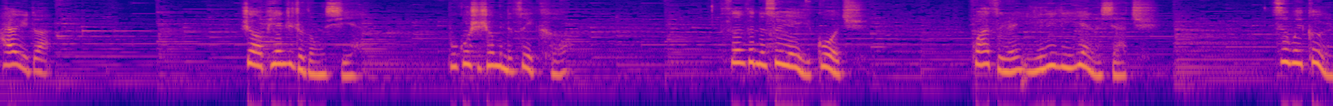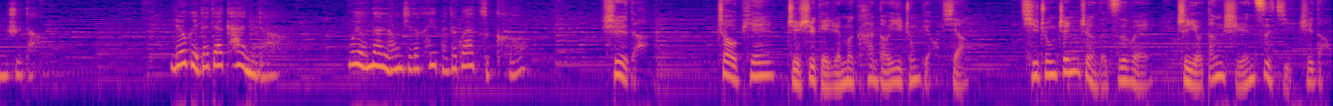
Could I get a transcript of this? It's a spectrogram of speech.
还有一段，照片这种东西，不过是生命的碎壳。纷纷的岁月已过去，瓜子仁一粒粒咽了下去。自为个人知道，留给大家看的，唯有那狼藉的黑白的瓜子壳。是的，照片只是给人们看到一种表象，其中真正的滋味只有当事人自己知道。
